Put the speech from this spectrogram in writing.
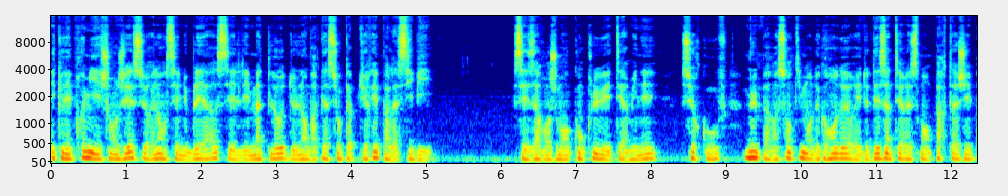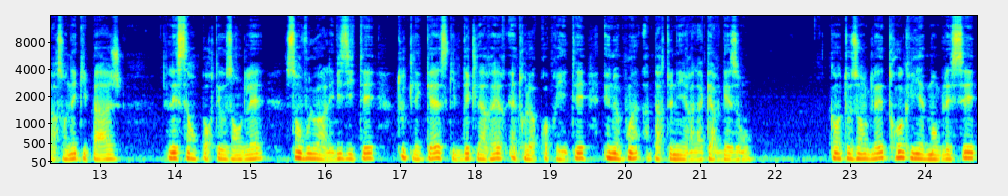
et que les premiers échangés seraient l'enseigne Bléas et les matelots de l'embarcation capturée par la Sibie. Ces arrangements conclus et terminés, Surcouf, mu par un sentiment de grandeur et de désintéressement partagé par son équipage, laissa emporter aux Anglais, sans vouloir les visiter, toutes les caisses qu'ils déclarèrent être leur propriété et ne point appartenir à la cargaison. Quant aux Anglais trop grièvement blessés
